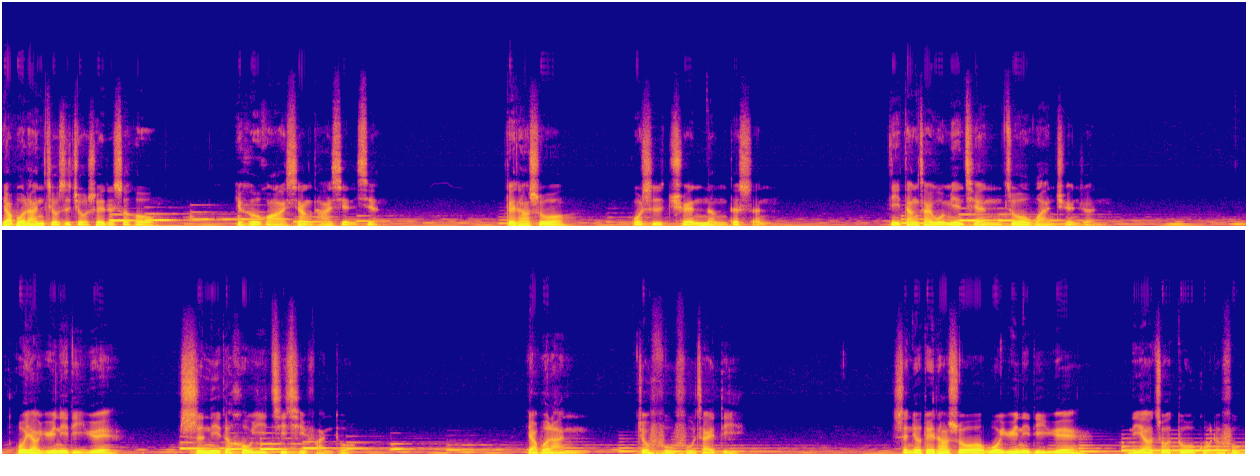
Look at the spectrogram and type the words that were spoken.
亚伯兰九十九岁的时候，耶和华向他显现，对他说：“我是全能的神，你当在我面前做完全人。我要与你立约，使你的后裔极其繁多。”亚伯兰就俯伏在地。神就对他说：“我与你立约，你要做多国的父。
